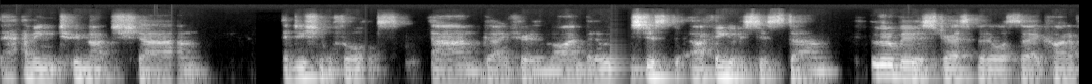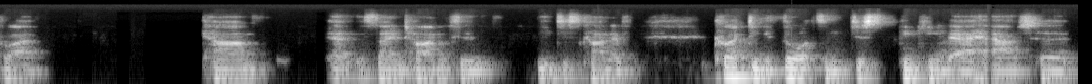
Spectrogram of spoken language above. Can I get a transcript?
having too much um, additional thoughts um, going through the mind. But it was just, I think it was just um, a little bit of stress, but also kind of like calm at the same time. So you just kind of collecting your thoughts and just thinking about how to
